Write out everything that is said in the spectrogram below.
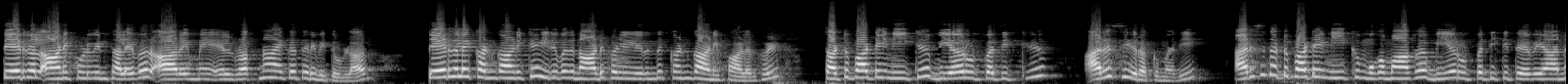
தேர்தல் ஆணைக்குழுவின் தலைவர் R. M. A. L. Rathnayake தெரிவித்துள்ளார். தேர்தலை கண்காணிக்க இருபது நாடுகளில் இருந்து கண்காணிப்பாளர்கள். தட்டுப்பாட்டை நீக்க பியர் உற்பத்திக்கு அரிசி இறக்குமதி. அரிசி தட்டுப்பாட்டை நீக்கும் முகமாக பியர் உற்பத்திக்கு தேவையான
